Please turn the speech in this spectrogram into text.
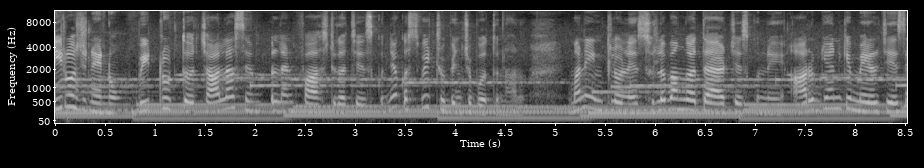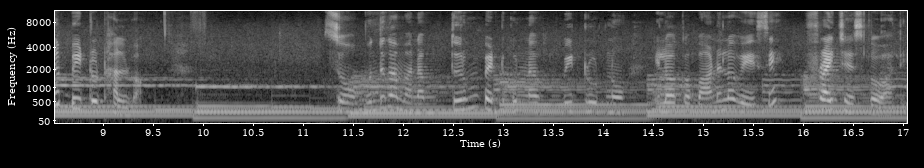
ఈరోజు నేను బీట్రూట్తో చాలా సింపుల్ అండ్ ఫాస్ట్గా చేసుకుని ఒక స్వీట్ చూపించబోతున్నాను. మన ఇంట్లోనే సులభంగా తయారు చేసుకునే ఆరోగ్యానికి మేలు చేసే బీట్రూట్ హల్వా. సో ముందుగా మనం తురుము పెట్టుకున్న బీట్రూట్ను ఇలా ఒక బాణలో వేసి ఫ్రై చేసుకోవాలి.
